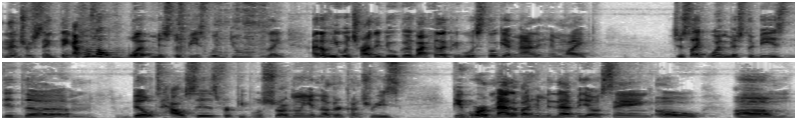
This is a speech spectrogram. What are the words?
an interesting thing. I don't know what Mr. Beast would do. Like, I know he would try to do good, but I feel like people would still get mad at him. Like, just like when Mr. Beast did the um, built houses for people struggling in other countries, people were mad about him in that video saying, "Oh, um,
